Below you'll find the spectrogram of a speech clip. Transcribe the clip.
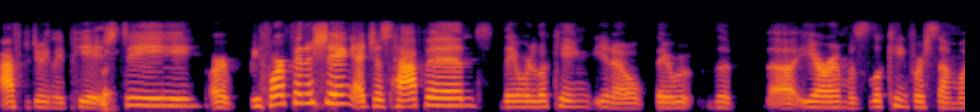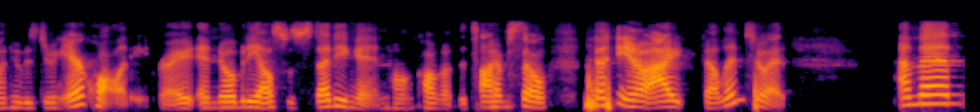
after doing the PhD or before finishing, it just happened. They were looking, you know, they were the uh, ERM was looking for someone who was doing air quality, right? And nobody else was studying it in Hong Kong at the time. So, you know, I fell into it. And then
